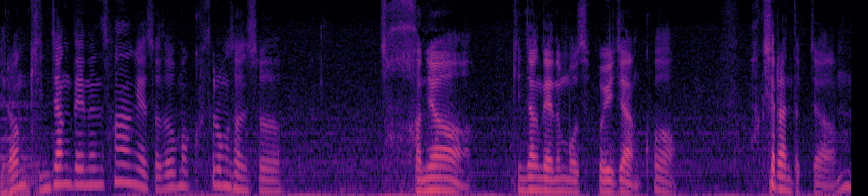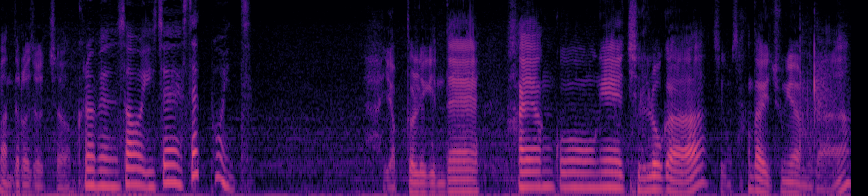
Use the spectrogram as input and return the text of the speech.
이런 긴장되는 상황에서도 뭐 쿠드롱 선수 전혀 긴장되는 모습 보이지 않고 확실한 득점 만들어줬죠. 그러면서 이제 세트 포인트. 자, 옆돌리기인데 하얀 공의 진로가 지금 상당히 중요합니다.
